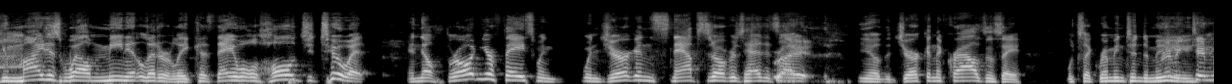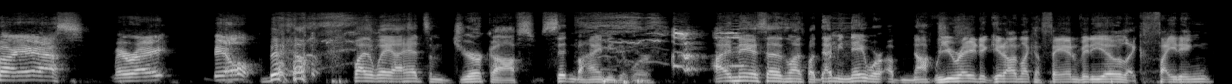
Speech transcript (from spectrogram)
you might as well mean it literally because they will hold you to it and they'll throw it in your face when when Jurgens snaps it over his head. It's like you know the jerk in the crowd's gonna say, "Looks like Rimington to me." Rimington, my ass. Am I right, Bill? Bill. By the way, I had some jerk offs sitting behind me that were. I may have said it in the last, but I mean they were obnoxious. Were you ready to get on like a fan video, like fighting?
